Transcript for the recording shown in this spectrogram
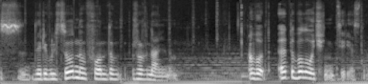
с э, дореволюционным фондом журнальным. Вот, это было очень интересно.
